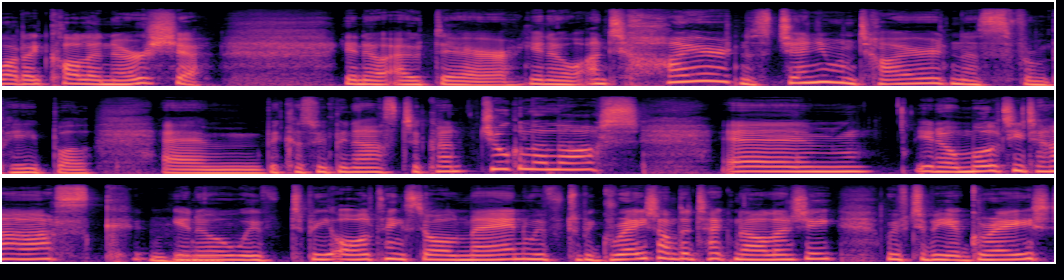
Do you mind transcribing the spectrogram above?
what I call inertia you know, out there, you know, and tiredness, genuine tiredness from people, um, because we've been asked to kind of juggle a lot. Um, you know, multitask. Mm-hmm. You know, we've to be all things to all men. We've to be great on the technology. We've to be a great,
